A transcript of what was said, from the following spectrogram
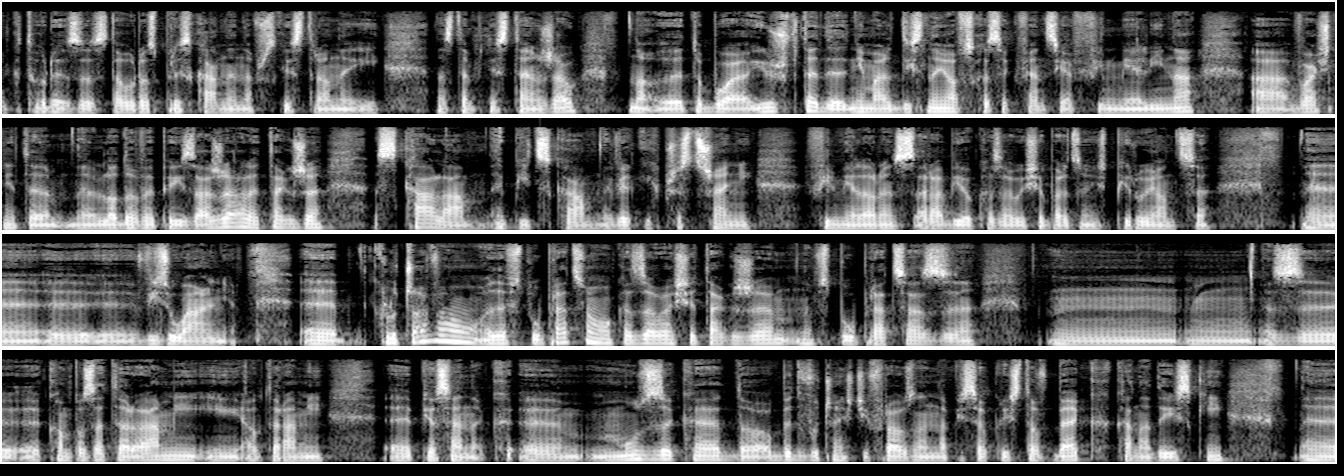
który został rozpryskany na wszystkie strony i następnie stężał. No, to była już wtedy niemal disneyowska sekwencja w filmie Lina, a właśnie te lodowe pejzaże, ale także skala epicka wielkich przestrzeni w filmie Lawrence z Arabii okazały się bardzo inspirujące e, e, wizualnie. E, kluczową współpracą okazała się także współpraca z, mm, z kompozytorami i autorami piosenek. Muzykę do obydwu części Frozen napisał Christoph Beck, kanadyjski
